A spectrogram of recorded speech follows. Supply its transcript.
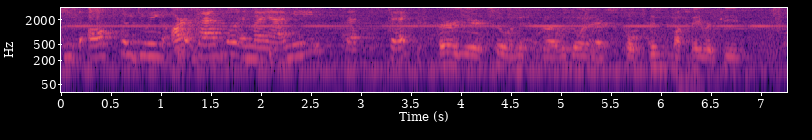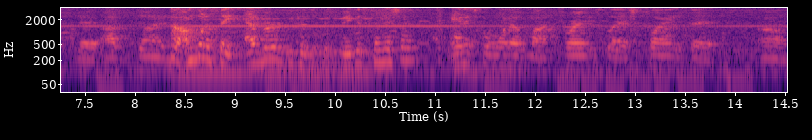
He's also doing Art Basel in Miami. That's sick. third year too, and this is uh, we're doing it at Scope. This is my favorite piece that I've done. No, I'm gonna say ever because it's the biggest commission, and it's for one of my friends slash clients that um,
